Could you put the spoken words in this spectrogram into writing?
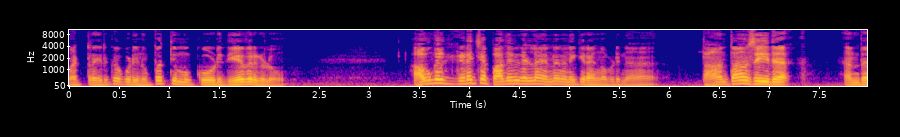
மற்ற இருக்கக்கூடிய முப்பத்தி முக்கோடி தேவர்களும் அவங்களுக்கு கிடைச்ச பதவிகள்லாம் என்ன நினைக்கிறாங்க அப்படின்னா தான் தான் செய்த அந்த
